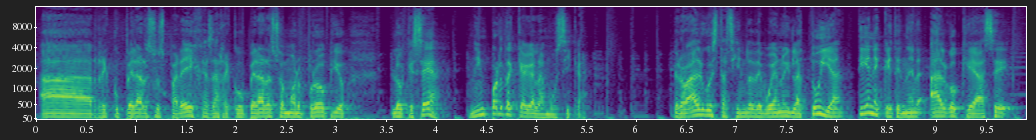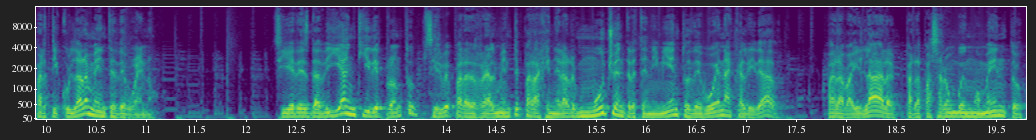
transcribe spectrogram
a recuperar sus parejas, a recuperar su amor propio, lo que sea. No importa que haga la música. Pero algo está haciendo de bueno y la tuya tiene que tener algo que hace particularmente de bueno. Si eres Daddy Yankee, de pronto sirve para realmente para generar mucho entretenimiento de buena calidad, para bailar, para pasar un buen momento,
